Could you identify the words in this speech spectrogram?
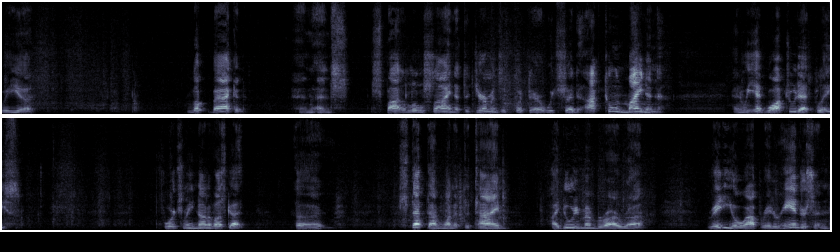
we uh, looked back and and and s- spot a little sign that the Germans had put there, which said Achtung Minen, and we had walked through that place. Fortunately, none of us got uh, stepped on one at the time. I do remember our uh, radio operator Anderson.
